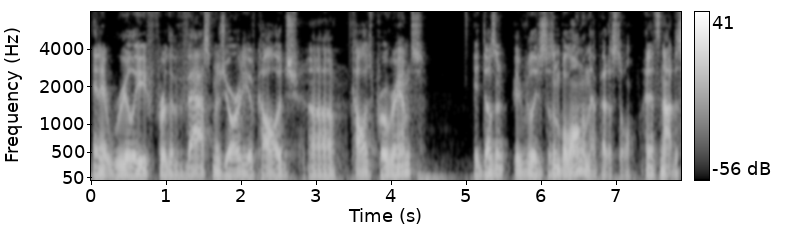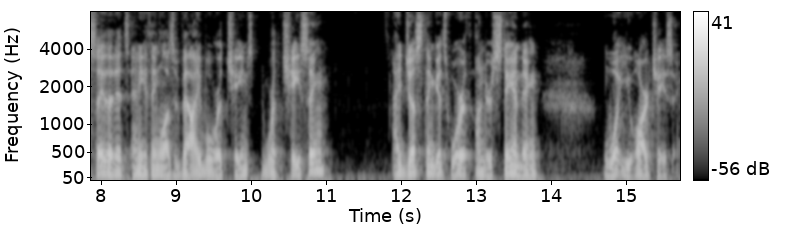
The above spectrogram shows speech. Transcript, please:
and it really, for the vast majority of college uh, college programs, it doesn't it really just doesn't belong on that pedestal and it's not to say that it's anything less valuable worth change worth chasing i just think it's worth understanding what you are chasing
